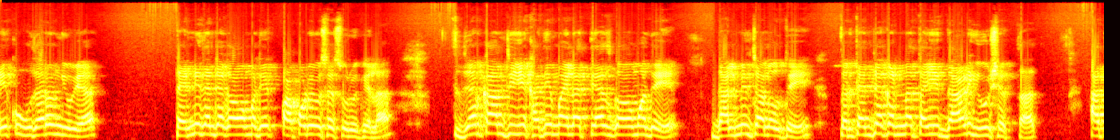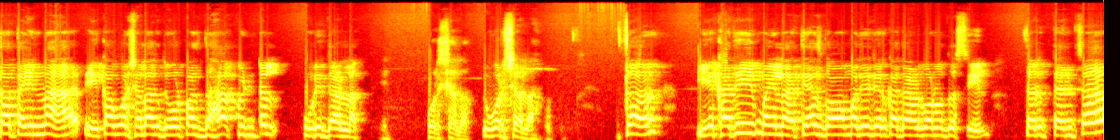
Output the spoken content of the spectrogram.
एक उदाहरण घेऊया. त्यांनी त्यांच्या गावामध्ये एक पापड व्यवसाय सुरू केला. जर का आमची एखादी महिला त्याच गावामध्ये दालमिल चालवते तर त्यांच्याकडनं ताई डाळ घेऊ शकतात. आता ताईंना एका वर्षाला जवळपास दहा क्विंटल उडीद डाळ लागते. वर्षाला? वर्षाला. तर एखादी महिला त्याच गावामध्ये जर का डाळ बनवत असतील तर त्यांचा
